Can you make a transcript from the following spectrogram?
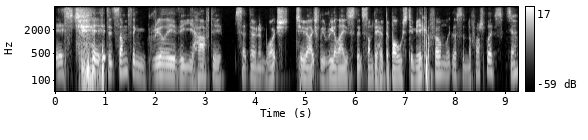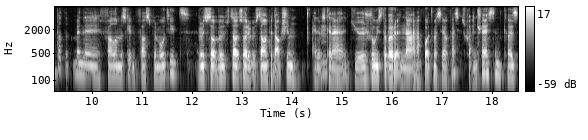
it's just, it's something really that you have to sit down and watch to actually realise that somebody had the balls to make a film like this in the first place. See, I remember when the film was getting first promoted, it was, it was still, sorry, it was still in production, and it was mm-hmm. kind of news released about it and that, and I thought to myself, this is quite interesting because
